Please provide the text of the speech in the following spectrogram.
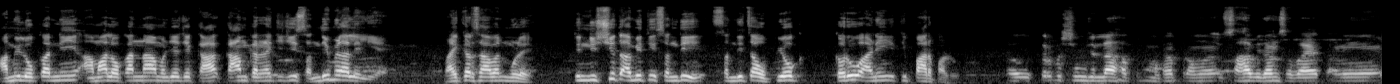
आम्ही लोकांनी आम्हा लोकांना म्हणजे जे का काम करण्याची जी संधी मिळालेली आहे वायकर साहेबांमुळे ती निश्चित आम्ही ती संधी संधीचा उपयोग करू आणि ती पार पाडू. उत्तर पश्चिम जिल्हा हा खूप मोठ्या प्रमाणात सहा विधानसभा आहेत आणि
